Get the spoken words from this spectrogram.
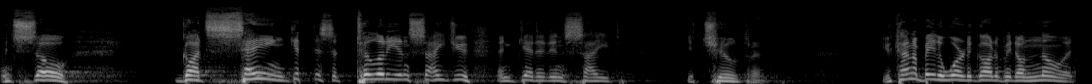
And so, God's saying, get this artillery inside you and get it inside your children. You can't obey the Word of God if you don't know it.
